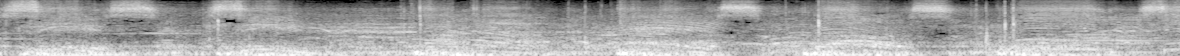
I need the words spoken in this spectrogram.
seis, cinco, três, dois, um,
